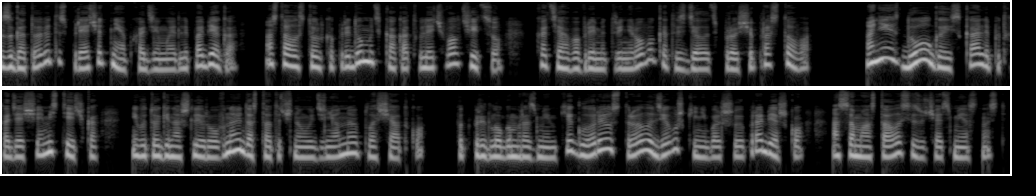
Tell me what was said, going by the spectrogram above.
заготовит и спрячет необходимое для побега. Осталось только придумать, как отвлечь волчицу, хотя во время тренировок это сделать проще простого. Они долго искали подходящее местечко и в итоге нашли ровную и достаточно уединенную площадку. Под предлогом разминки Глория устроила девушке небольшую пробежку, а сама осталась изучать местность.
